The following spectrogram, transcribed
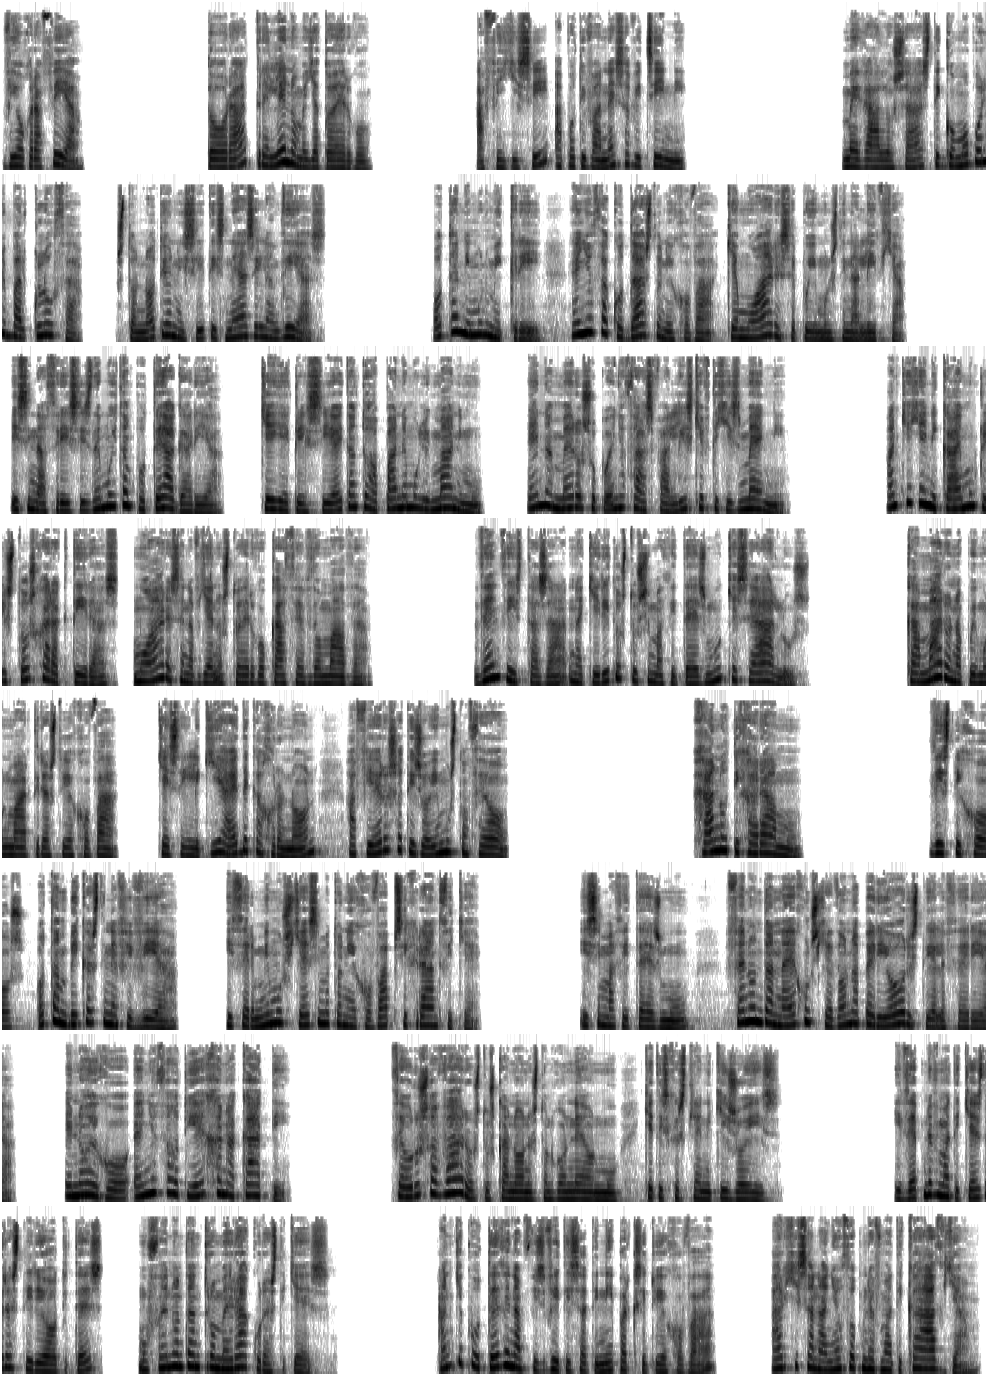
Βιογραφία Τώρα τρελαίνομαι για το έργο. Αφήγηση από τη Βανέσα Βιτσίνη Μεγάλωσα στην Κομόπολη Μπαλκλούθα, στο νότιο νησί της Νέας Ζηλανδίας. Όταν ήμουν μικρή, ένιωθα κοντά στον Ιεχωβά και μου άρεσε που ήμουν στην αλήθεια. Οι συναθρήσεις δεν μου ήταν ποτέ αγκαρία και η εκκλησία ήταν το απάνεμο λιμάνι μου, ένα μέρος όπου ένιωθα ασφαλής και ευτυχισμένη. Αν και γενικά ήμουν κλειστός χαρακτήρας, μου άρεσε να βγαίνω στο έργο κάθε εβδομάδα. Δεν δίσταζα να κηρύττω στους συμμαθητές μου και σε άλλους. Καμάρωνα που ήμουν μάρτυρας του Ιεχωβά και σε ηλικία 11 χρονών αφιέρωσα τη ζωή μου στον Θεό. Χάνω τη χαρά μου. Δυστυχώς, όταν μπήκα στην εφηβεία, η θερμή μου σχέση με τον Ιεχωβά ψυχράνθηκε. Οι συμμαθητές μου φαίνονταν να έχουν σχεδόν απεριόριστη ελευθερία, ενώ εγώ ένιωθα ότι έχανα κάτι. Θεωρούσα βάρος τους κανόνες των γονέων μου και της χριστιανικής ζωής. Οι δε πνευματικές δραστηριότητες μου φαίνονταν τρομερά κουραστικές. Αν και ποτέ δεν αμφισβήτησα την ύπαρξη του Ιεχωβά, άρχισα να νιώθω πνευματικά άδεια.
